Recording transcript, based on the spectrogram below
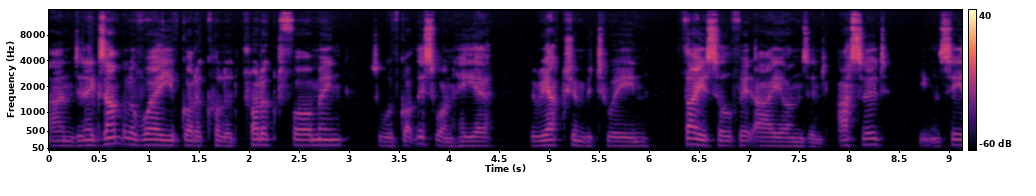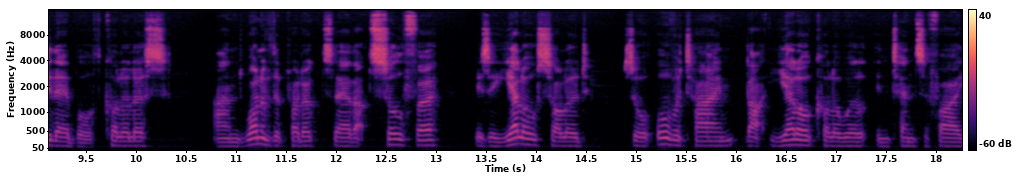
And an example of where you've got a coloured product forming, so we've got this one here, the reaction between thiosulfate ions and acid. You can see they're both colourless. And one of the products there, that sulfur, is a yellow solid. So over time, that yellow colour will intensify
